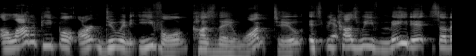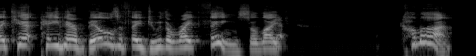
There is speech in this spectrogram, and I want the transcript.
a lot of people aren't doing evil cuz they want to. It's Yep. because we've made it so they can't pay their bills if they do the right thing. So like Yep. come on.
